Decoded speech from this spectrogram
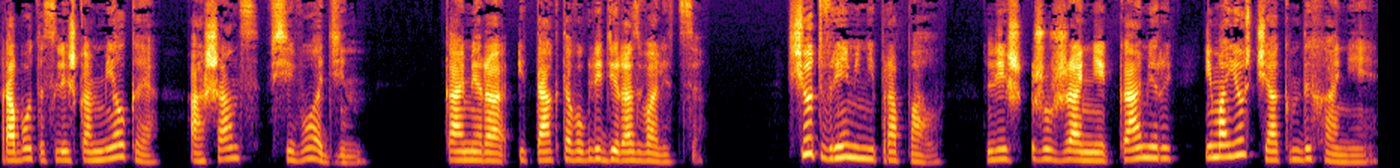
Работа слишком мелкая, а шанс всего один. Камера и так того гляди развалится. Счет времени пропал. Лишь жужжание камеры и мое с Чаком дыхание.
